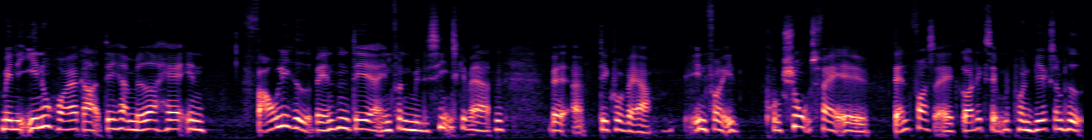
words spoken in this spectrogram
men i endnu højere grad det her med at have en faglighed, hvad enten det er inden for den medicinske verden, hvad, det kunne være inden for et produktionsfag. Øh, Danfoss er et godt eksempel på en virksomhed,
